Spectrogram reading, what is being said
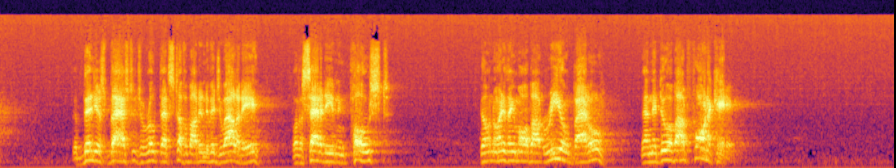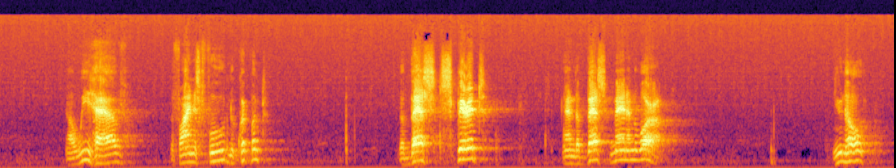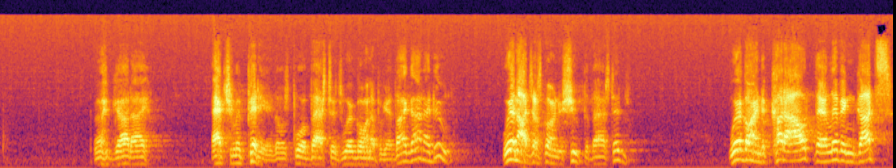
The bilious bastards who wrote that stuff about individuality for the Saturday Evening Post don't know anything more about real battle than they do about fornicating. Now, we have the finest food and equipment, the best spirit, and the best men in the world. You know, by God, I actually pity those poor bastards we're going up against. By God, I do. We're not just going to shoot the bastards. We're going to cut out their living guts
